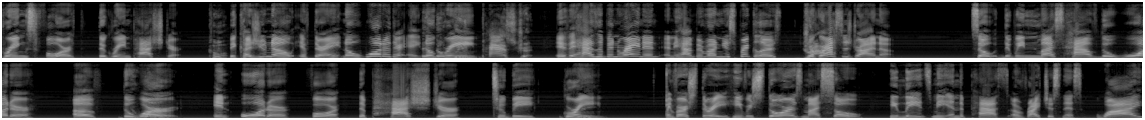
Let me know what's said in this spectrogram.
brings forth the green pasture. Come on. Because you know, if there ain't no water, there ain't no, no, green. green. pasture. If it hasn't been raining and you haven't been running your sprinklers, Dry. the grass is drying up. So that we must have the water of the, the word, word in order for the pasture to be green. In verse 3, he restores my soul. He leads me in the paths of righteousness. Why?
